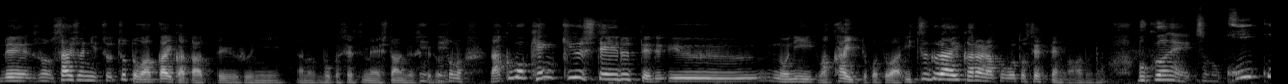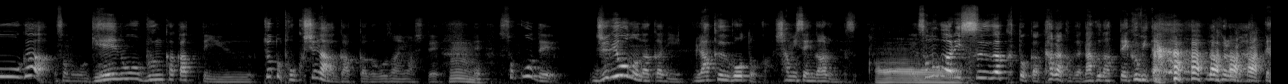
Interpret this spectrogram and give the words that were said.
でその最初にちょっと若い方っていうふうにあの僕は説明したんですけど、ええ。その落語研究しているっていうのに若いってことはいつぐらいから落語と接点があるの？僕はねその高校がその芸能文化科っていうちょっと特殊な学科がございまして、うん。でそこで授業の中に落語とか三味線があるんです。その代わり数学とか科学がなくなっていくみたいな ところがあって。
